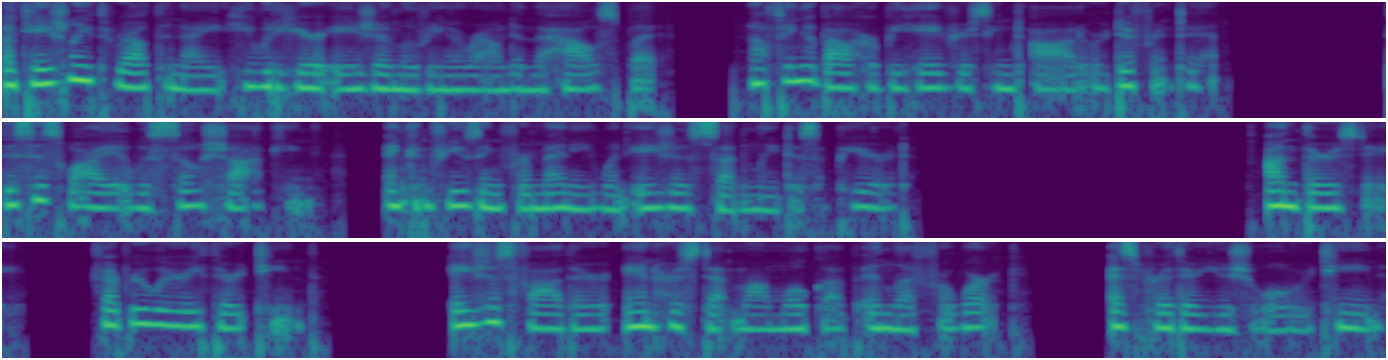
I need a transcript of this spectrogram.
Occasionally throughout the night, he would hear Asia moving around in the house, but nothing about her behavior seemed odd or different to him. This is why it was so shocking and confusing for many when Asia suddenly disappeared. On Thursday, February 13th, Asia's father and her stepmom woke up and left for work, as per their usual routine.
